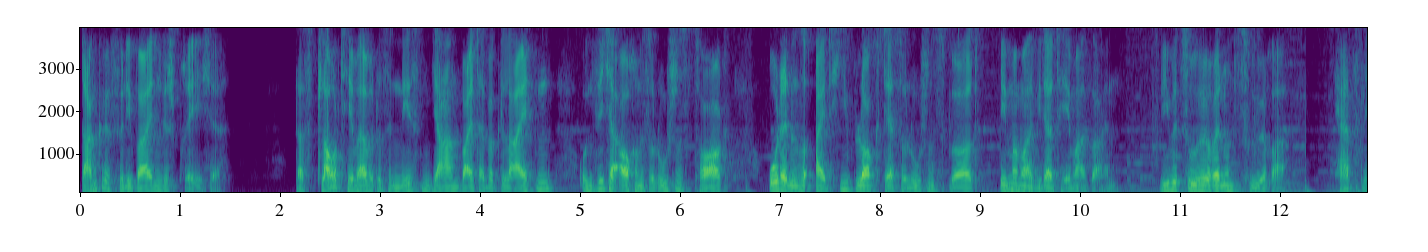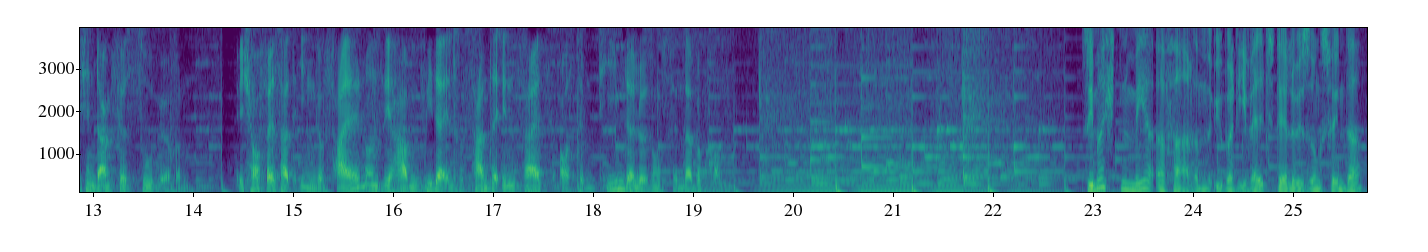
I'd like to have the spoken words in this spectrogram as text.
Danke für die beiden Gespräche. Das Cloud-Thema wird uns in den nächsten Jahren weiter begleiten und sicher auch im Solutions Talk oder unserem IT-Blog der Solutions World immer mal wieder Thema sein. Liebe Zuhörerinnen und Zuhörer, herzlichen Dank fürs Zuhören. Ich hoffe, es hat Ihnen gefallen und Sie haben wieder interessante Insights aus dem Team der Lösungsfinder bekommen. Sie möchten mehr erfahren über die Welt der Lösungsfinder?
